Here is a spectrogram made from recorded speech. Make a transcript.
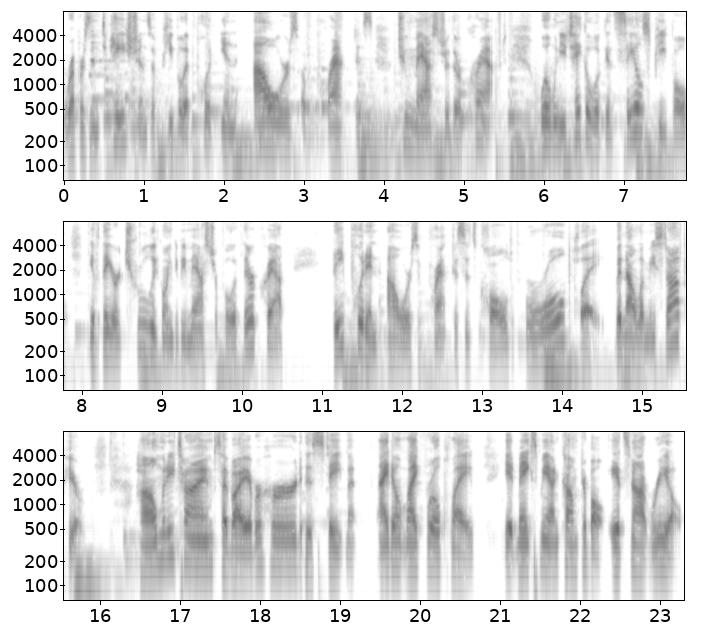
representations of people that put in hours of practice to master their craft well when you take a look at salespeople if they are truly going to be masterful at their craft they put in hours of practice. It's called role play. But now let me stop here. How many times have I ever heard this statement? I don't like role play. It makes me uncomfortable. It's not real.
